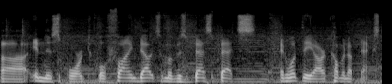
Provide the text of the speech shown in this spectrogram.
uh, in this sport. We'll find out some of his best bets and what they are coming up next.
